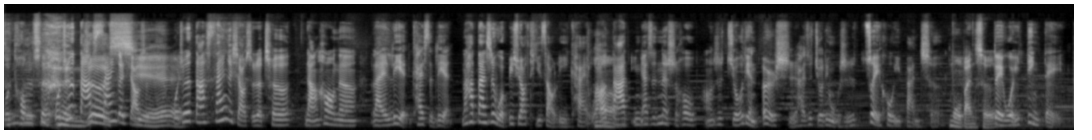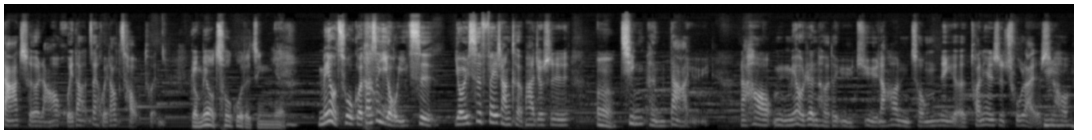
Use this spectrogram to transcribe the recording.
我通车，我就是搭三个小时，我就是搭三个小时的车，然后呢来练，开始练。然后，但是我必须要提早离开，我要搭，应该是那时候好像是九点二十还是九点五十是最后一班车，末班车。对，我一定得搭车，然后回到再回到草屯。有没有错过的经验？没有错过，但是有一次，有一次非常可怕，就是嗯，倾盆大雨，然后没有任何的雨具，然后你从那个团练室出来的时候。嗯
